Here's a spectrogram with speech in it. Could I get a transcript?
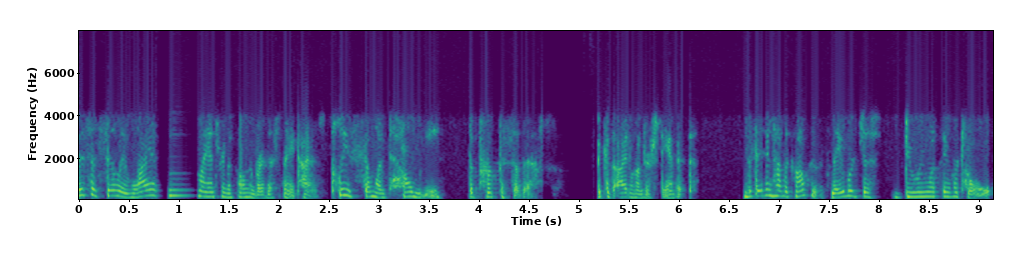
This is silly. Why am I entering the phone number this many times? Please, someone tell me the purpose of this because I don't understand it. But they didn't have the confidence. They were just doing what they were told.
